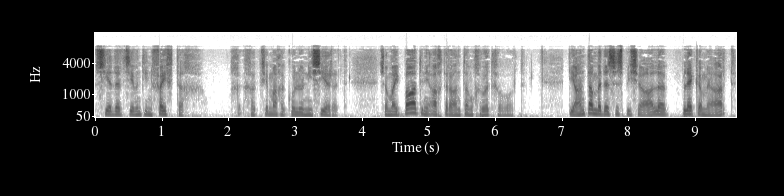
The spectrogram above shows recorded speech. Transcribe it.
sedert 1750 ek sê maar gekoloniseer het. So my pa het in die agterhandam groot geword. Die handam het 'n spesiale plek in my hart,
